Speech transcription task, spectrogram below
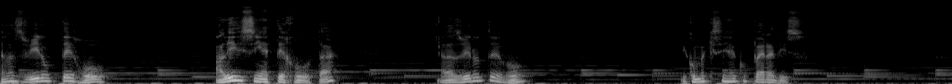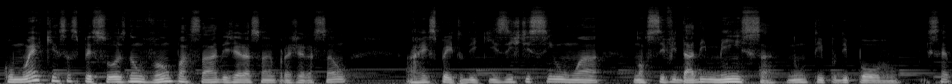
elas viram terror. Ali sim é terror, tá? Elas viram terror. E como é que se recupera disso? Como é que essas pessoas não vão passar de geração para geração a respeito de que existe sim uma nocividade imensa num tipo de povo? Isso, é,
